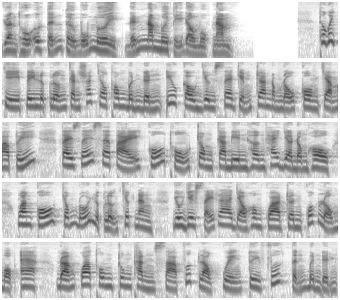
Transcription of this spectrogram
doanh thu ước tính từ 40 đến 50 tỷ đồng một năm. Thưa quý vị, bị lực lượng cảnh sát giao thông Bình Định yêu cầu dừng xe kiểm tra nồng độ cồn và ma túy, tài xế xe tải cố thủ trong cabin hơn 2 giờ đồng hồ, ngoan cố chống đối lực lượng chức năng. Dù việc xảy ra vào hôm qua trên quốc lộ 1A, đoạn qua thôn Trung Thành, xã Phước Lộc, huyện Tuy Phước, tỉnh Bình Định.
